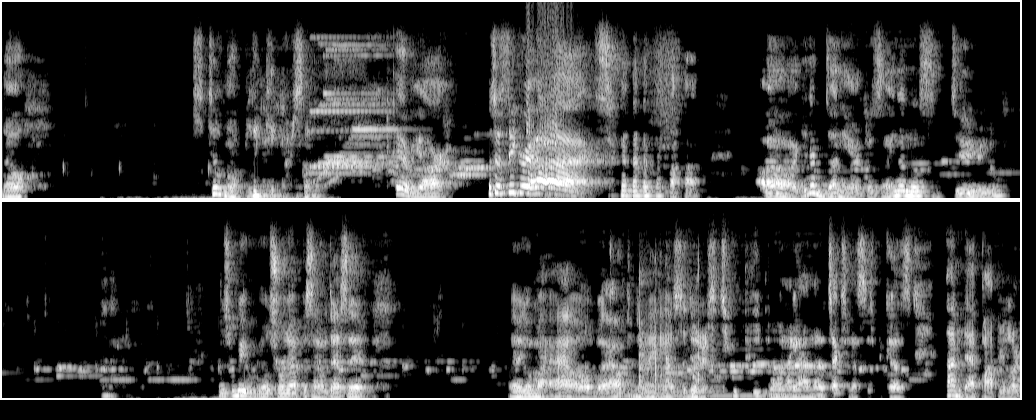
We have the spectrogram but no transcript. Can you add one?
No. Still not blinking or something. There we are. It's a secret hut! uh, think I'm done here because I ain't nothing else to do. This will be a real short episode, that's it. I'm gonna go my owl, but I don't think there's anything else to do. There's two people and I got another text message because I'm that popular.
